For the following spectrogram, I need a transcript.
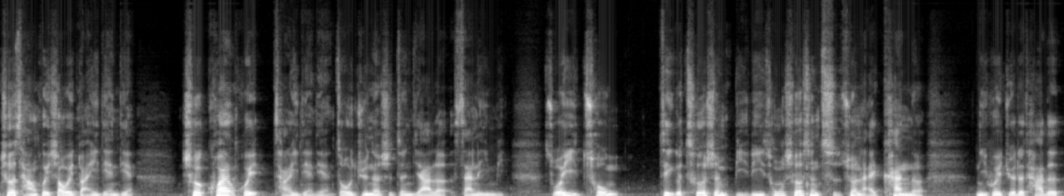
车长会稍微短一点点。车宽会长一点点，轴距呢是增加了三厘米，所以从这个车身比例、从车身尺寸来看呢，你会觉得它的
